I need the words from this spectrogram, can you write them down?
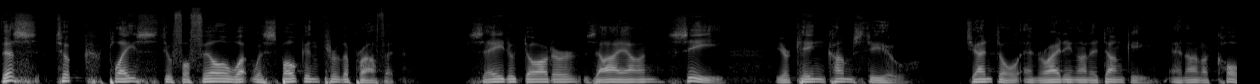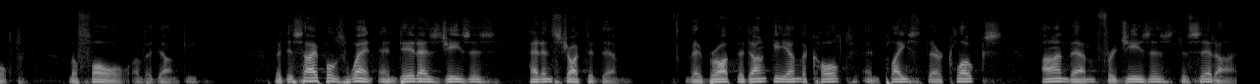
This took place to fulfill what was spoken through the prophet. Say to daughter Zion, See, your king comes to you, gentle and riding on a donkey, and on a colt, the foal of a donkey. The disciples went and did as Jesus had instructed them. They brought the donkey and the colt and placed their cloaks on them for Jesus to sit on.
